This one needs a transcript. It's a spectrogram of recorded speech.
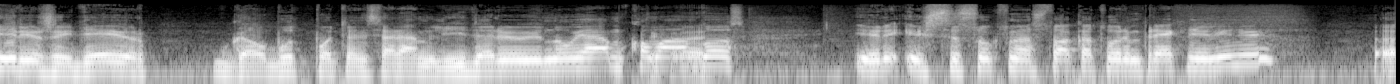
ir į žaidėjų, ir galbūt potencialiam lyderiui naujam komandos. Tikrai. Ir išsisuktume su to, kad turim priekinį liniją? E,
